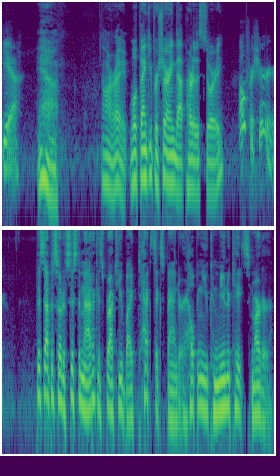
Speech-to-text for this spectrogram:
Yeah. Yeah. All right. Well, thank you for sharing that part of the story. Oh, for sure. This episode of Systematic is brought to you by TextExpander, helping you communicate smarter.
